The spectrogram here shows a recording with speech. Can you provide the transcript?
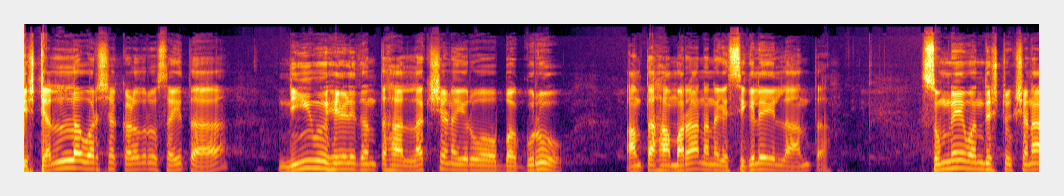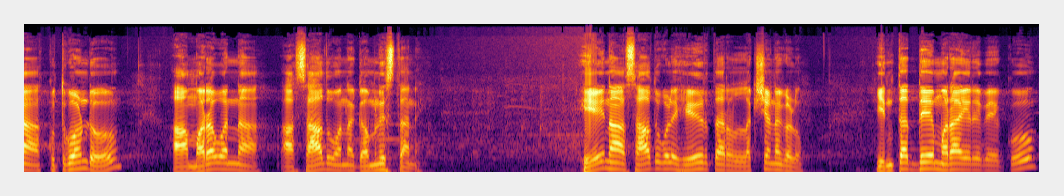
ಇಷ್ಟೆಲ್ಲ ವರ್ಷ ಕಳೆದರೂ ಸಹಿತ ನೀವು ಹೇಳಿದಂತಹ ಲಕ್ಷಣ ಇರುವ ಒಬ್ಬ ಗುರು ಅಂತಹ ಮರ ನನಗೆ ಸಿಗಲೇ ಇಲ್ಲ ಅಂತ. ಸುಮ್ಮನೆ ಒಂದಿಷ್ಟು ಕ್ಷಣ ಕುತ್ಕೊಂಡು ಆ ಮರವನ್ನು, ಆ ಸಾಧುವನ್ನು ಗಮನಿಸ್ತಾನೆ. ಏನು ಆ ಸಾಧುಗಳು ಹೇಳ್ತಾರಲ್ಲ ಲಕ್ಷಣಗಳು? ಇಂಥದ್ದೇ ಮರ ಇರಬೇಕು,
